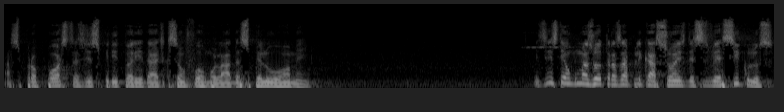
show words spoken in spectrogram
às propostas de espiritualidade que são formuladas pelo homem. Existem algumas outras aplicações desses versículos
